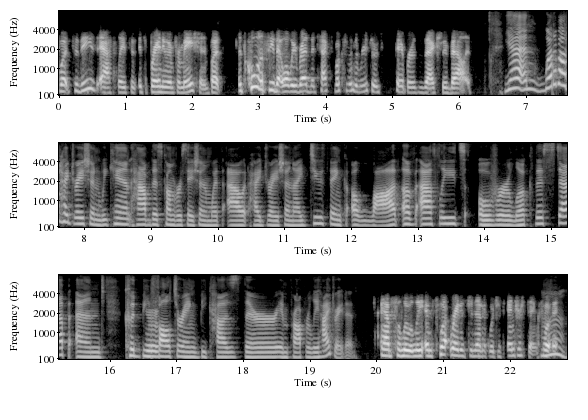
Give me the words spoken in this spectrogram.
but to these athletes, it's brand new information. But it's cool to see that what we read in the textbooks and in the research papers is actually valid. Yeah. And what about hydration? We can't have this conversation without hydration. I do think a lot of athletes overlook this step and could be mm. faltering because they're improperly hydrated. Absolutely. And sweat rate is genetic, which is interesting. So, mm.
